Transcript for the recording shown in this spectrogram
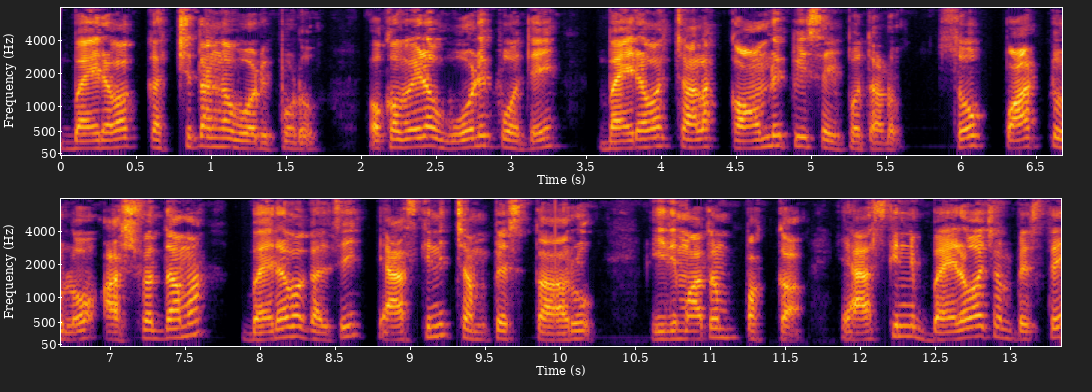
భైరవ ఖచ్చితంగా ఓడిపోడు. ఒకవేళ ఓడిపోతే భైరవ చాలా కామెడీ పీస్ అయిపోతాడు. సో పార్ట్ టూలో అశ్వత్థామ భైరవ కలిసి యాస్కిన్ని చంపేస్తారు. ఇది మాత్రం పక్క. యాస్కిన్ని భైరవ చంపేస్తే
